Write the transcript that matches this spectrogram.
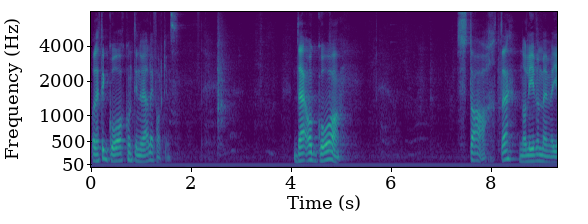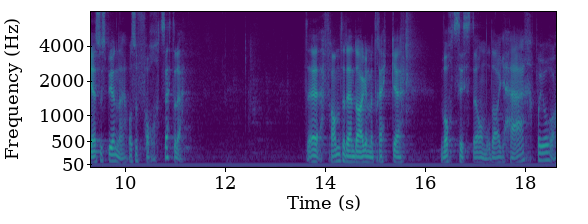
Og dette går kontinuerlig, folkens. Det å gå starter når livet med Jesus begynner, og så fortsetter det. Det er fram til den dagen vi trekker vårt siste åndedag her på jorda.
